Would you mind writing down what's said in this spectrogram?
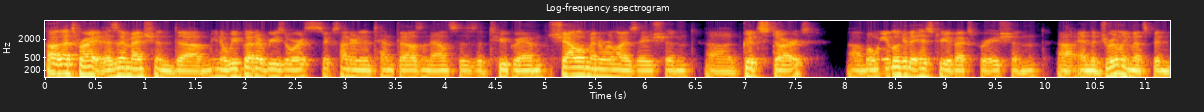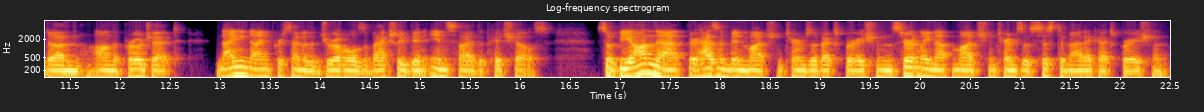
Oh, that's right. As I mentioned, um, you know, we've got a resource, 610,000 ounces at 2 gram, shallow mineralization, uh, good start. Uh, but when you look at the history of exploration uh, and the drilling that's been done on the project, 99% of the drill holes have actually been inside the pit shells. So beyond that, there hasn't been much in terms of exploration, certainly not much in terms of systematic exploration.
